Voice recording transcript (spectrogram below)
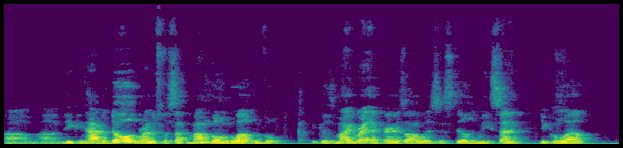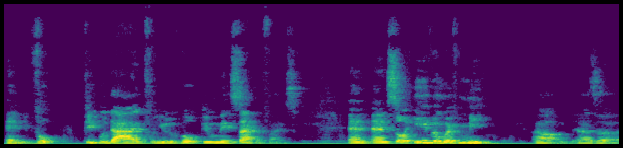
Um, um, you can have a dog running for something. I'm going to go out and vote because my grandparents always instilled in me, son, you go out and you vote. People died for you to vote. People made sacrifice, and and so even with me, um, as a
